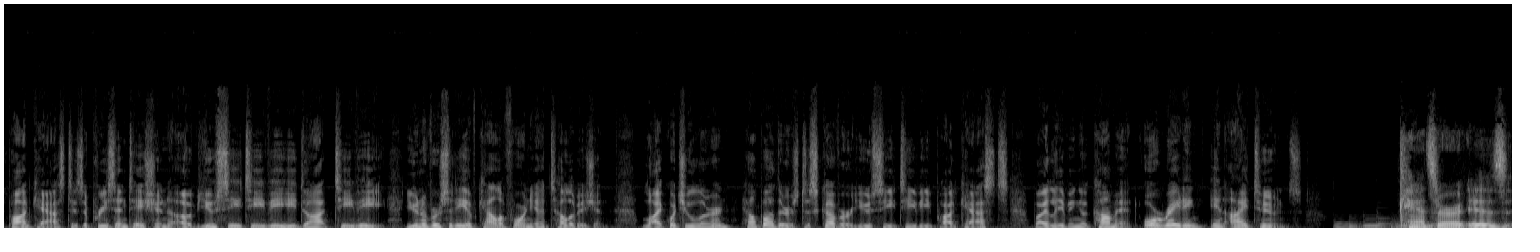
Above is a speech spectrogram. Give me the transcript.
podcast is a presentation of UCTV.tv, University of California Television. Like what you learn, help others discover UCTV podcasts by leaving a comment or rating in iTunes. Cancer is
